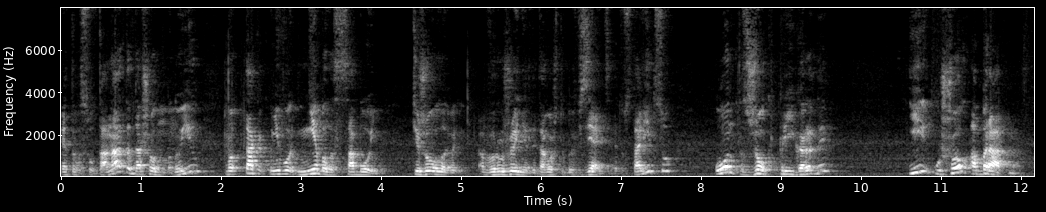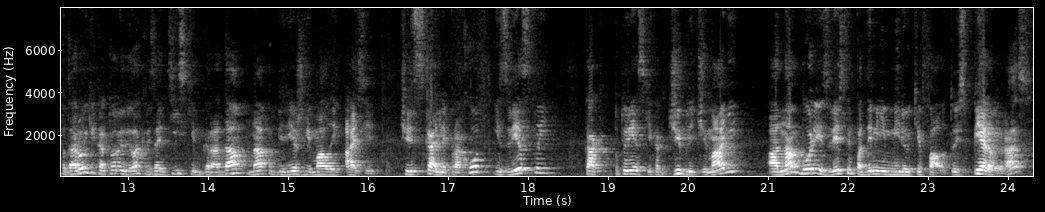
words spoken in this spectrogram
этого султаната дошел Мануил, но так как у него не было с собой тяжелого вооружения для того, чтобы взять эту столицу, он сжег пригороды и ушел обратно по дороге, которая вела к византийским городам на побережье Малой Азии, через скальный проход, известный как по-турецки как Джибли Джимани, а нам более известный под именем Мирио Кефала. То есть первый раз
